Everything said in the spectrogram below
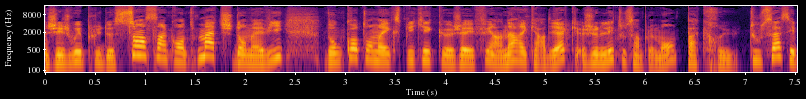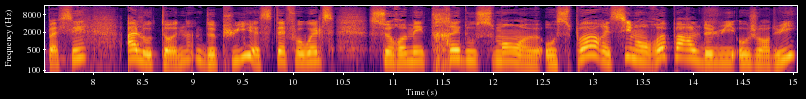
j'ai joué plus de 150 matchs dans ma vie. Donc quand on m'a expliqué que j'avais fait un arrêt cardiaque, je ne l'ai tout simplement pas cru. Tout ça s'est passé à l'automne. Depuis, Steph Owells se remet très doucement euh, au sport. Et si l'on reparle de lui aujourd'hui,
